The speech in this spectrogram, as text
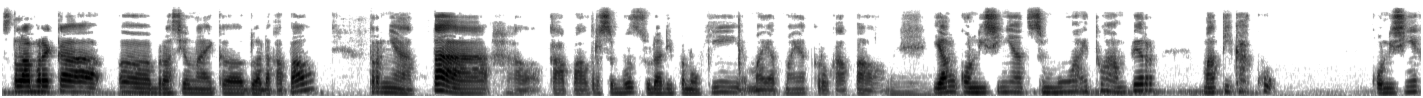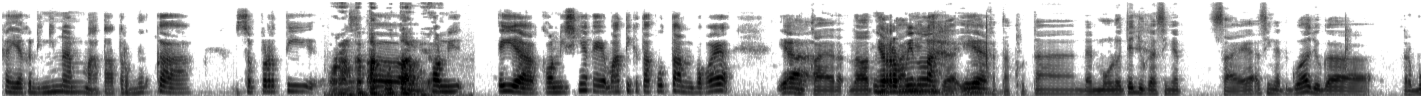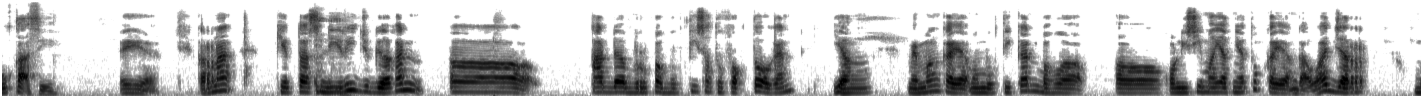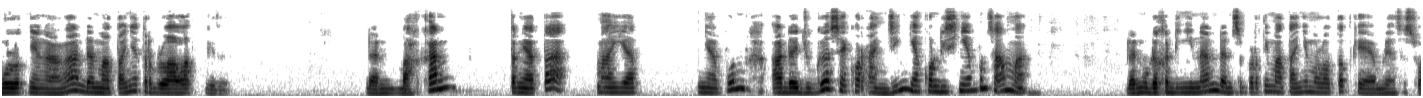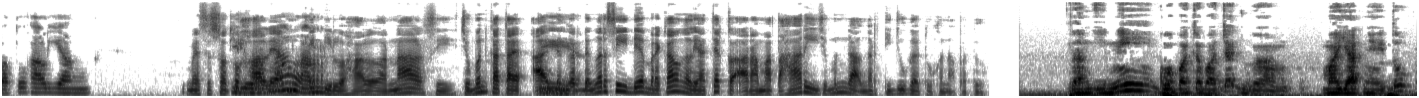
Setelah mereka eh, berhasil naik ke geladak kapal, ternyata hal kapal tersebut sudah dipenuhi mayat-mayat kru kapal Hmm. yang kondisinya semua itu hampir mati kaku. Kondisinya kayak kedinginan, mata terbuka, seperti Orang ketakutan ya. kondi- iya, kondisinya kayak mati ketakutan. Pokoknya ya Muka laut nyeremin lah, juga iya. iya ketakutan dan mulutnya juga singkat saya singkat gua juga terbuka sih. Iya, karena kita sendiri juga kan eh, ada berupa bukti satu foto kan, yang memang kayak membuktikan bahwa eh, kondisi mayatnya tuh kayak nggak wajar, mulutnya nganga dan matanya terbelalak gitu. Dan bahkan ternyata mayatnya pun ada juga seekor anjing yang kondisinya pun sama. Dan udah kedinginan dan seperti matanya melotot kayak melihat sesuatu hal yang sesuatu hal yang nalar. mungkin di luar luar nalar sih. Cuman kata ah, Iya. denger-denger sih dia mereka ngelihatnya ke arah matahari, cuman nggak ngerti juga tuh kenapa tuh. Dan ini gue baca-baca juga mayatnya itu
